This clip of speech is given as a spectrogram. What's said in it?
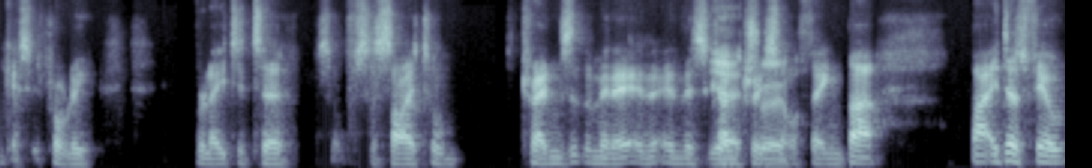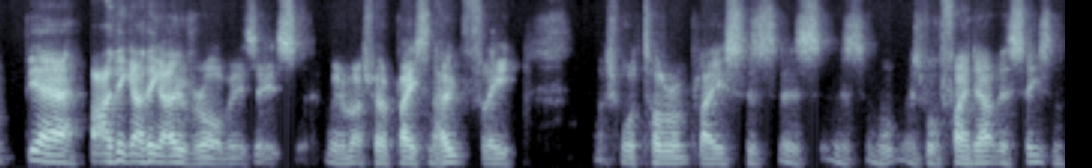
guess it's probably related to sort of societal trends at the minute in, in this country, true. sort of thing. But but it does feel yeah. But I think I think overall it's it's we're in a much better place and hopefully much more tolerant place as as as, as we'll find out this season.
